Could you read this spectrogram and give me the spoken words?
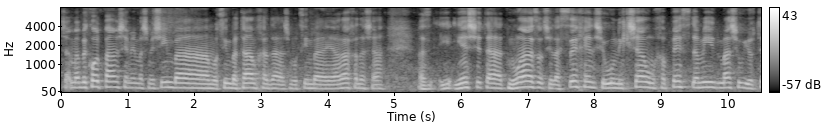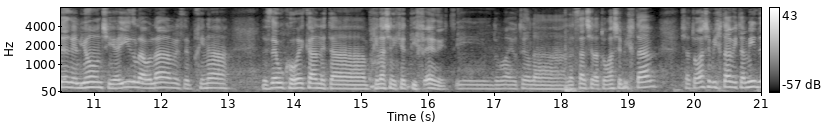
שם בכל פעם שהם ממשמשים בה, מוצאים בה טעם חדש, מוצאים בה הערה חדשה, אז יש את התנועה הזאת של השכל שהוא נקשר, הוא מחפש תמיד משהו יותר עליון שיאיר לעולם איזה בחינה, לזה הוא קורא כאן את הבחינה שנקראת תפארת, היא דומה יותר לצד של התורה שבכתב, שהתורה שבכתב היא תמיד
